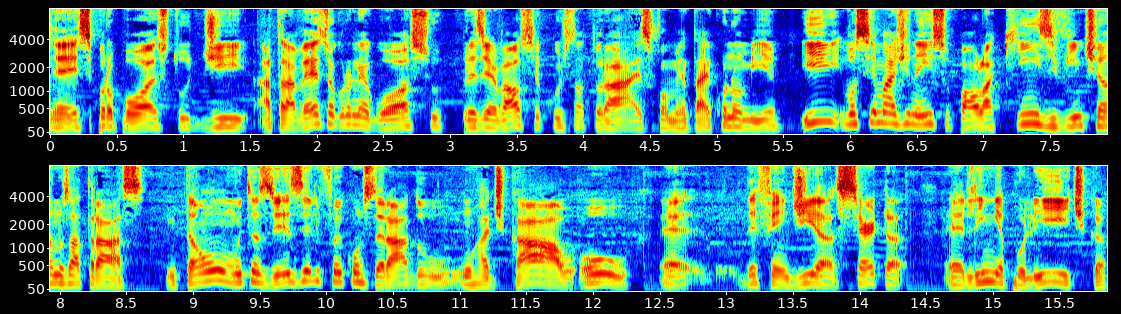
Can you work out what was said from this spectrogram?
é, esse propósito de, através do agronegócio, preservar os recursos naturais, fomentar a economia. E você imagina isso, Paulo, há 15, 20 anos atrás. Então, muitas vezes ele foi considerado um radical ou é, defendia certa é, linha política.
